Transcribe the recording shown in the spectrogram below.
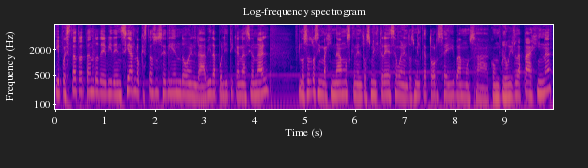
Y pues está tratando de evidenciar lo que está sucediendo en la vida política nacional. Nosotros imaginamos que en el 2013 o en el 2014 íbamos a concluir la página,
